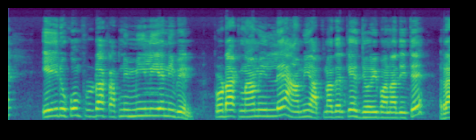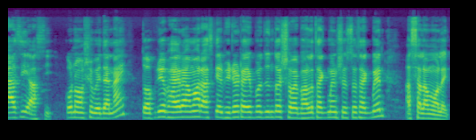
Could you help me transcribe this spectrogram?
এই রকম প্রোডাক্ট আপনি মিলিয়ে নেবেন। প্রোডাক্ট না মিললে আমি আপনাদেরকে জরিমানা দিতে রাজি আসি কোনো অসুবিধা নাই। তো প্রিয় ভাইরা আমার আজকের ভিডিওটা এই পর্যন্ত। সবাই ভালো থাকবেন, সুস্থ থাকবেন। আসসালামু আলাইকুম।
